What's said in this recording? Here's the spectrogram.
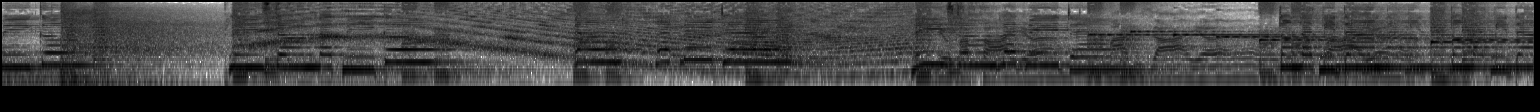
me go. Please don't let me go. Don't let me down. Please don't let me down. Don't let me down. Don't let me down.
